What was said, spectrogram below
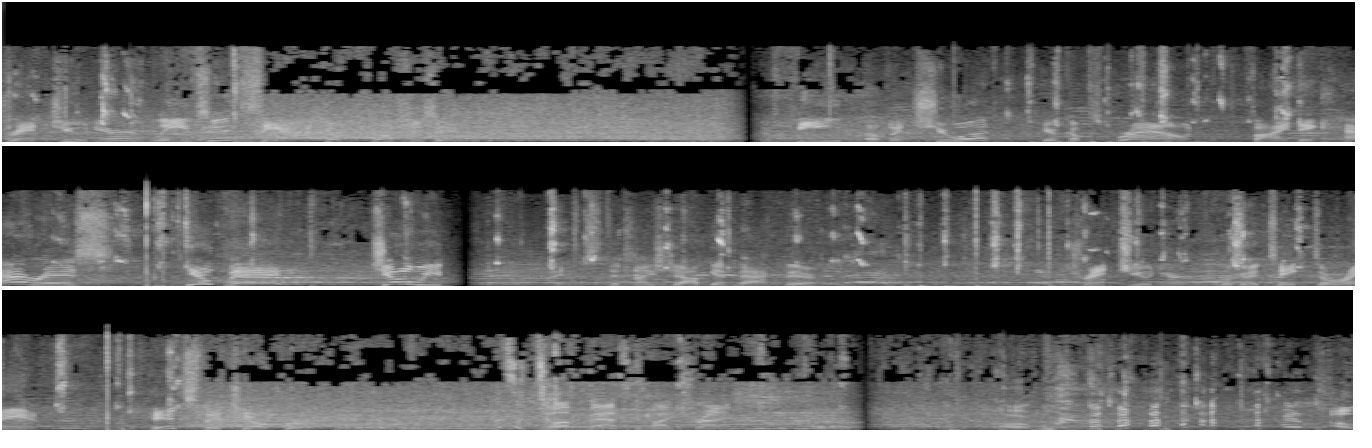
Trent Jr. leaves it. Siakam flushes it. The feed of Achiuwa. Here comes Brown. Finding Harris. You bet. Joey. Just did a nice job getting back there. Trent Jr. looking to take Durant. Hits the jumper. That's a tough basket by Trent. Oh. oh.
